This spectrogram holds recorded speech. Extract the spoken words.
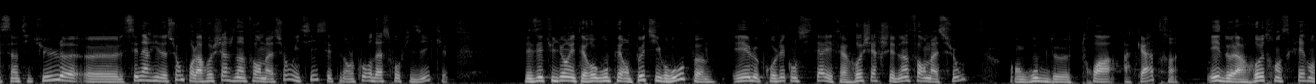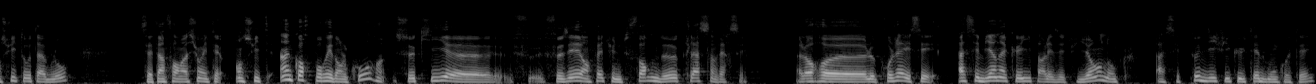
s'intitule euh, Scénarisation pour la recherche d'informations ». Ici, c'était dans le cours d'astrophysique. Les étudiants étaient regroupés en petits groupes et le projet consistait à les faire rechercher de l'information en groupe de 3 à 4 et de la retranscrire ensuite au tableau. Cette information était ensuite incorporée dans le cours, ce qui euh, faisait en fait une forme de classe inversée. Alors euh, le projet a été assez bien accueilli par les étudiants, donc assez peu de difficultés de mon côté.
